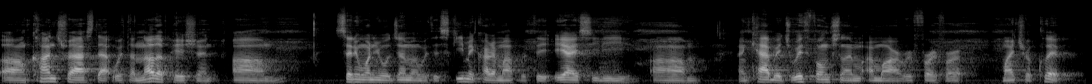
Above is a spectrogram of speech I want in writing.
um, contrast that with another patient, 71-year-old um, gentleman with ischemic cardiomyopathy, AICD, um, and CABG with functional MR referred for mitral clip.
